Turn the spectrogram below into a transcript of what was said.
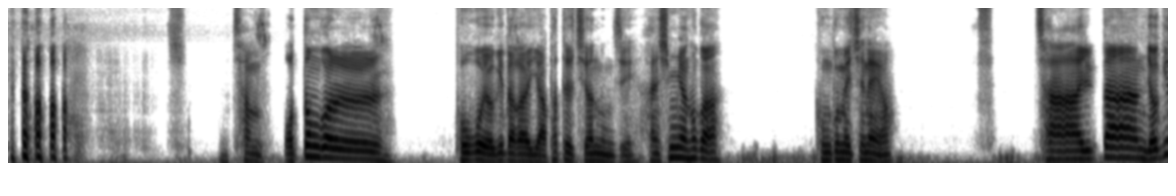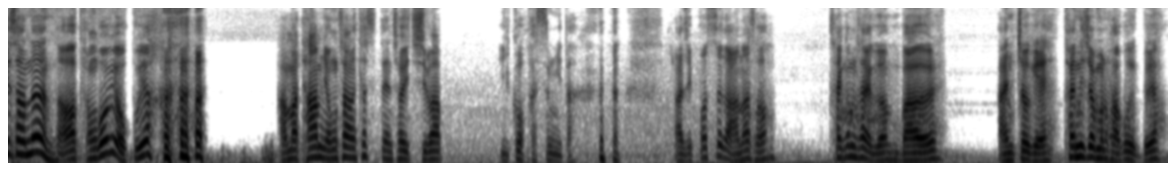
참 어떤 걸 보고 여기다가 이 아파트를 지었는지 한 10년 후가 궁금해지네요. 자, 일단 여기서는 아, 방법이 없고요. 아마 다음 영상을 켰을 땐 저희 집 앞일 것 같습니다. 아직 버스가 안 와서 살금살금 마을 안쪽에 편의점으로 가고 있고요.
